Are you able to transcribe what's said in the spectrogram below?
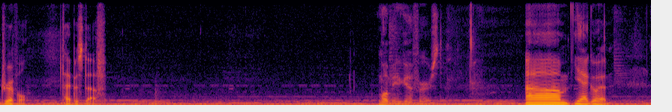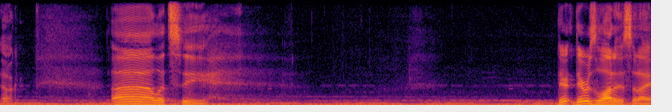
drivel type of stuff. Want me to go first? Um, yeah, go ahead. Okay. Uh, let's see. There, there was a lot of this that I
